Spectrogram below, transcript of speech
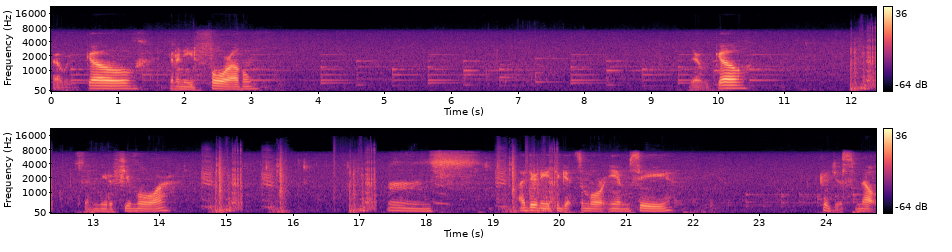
There we go. Gonna need four of them. There we go. So I need a few more. Hmm. I do need to get some more EMC. Could just melt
